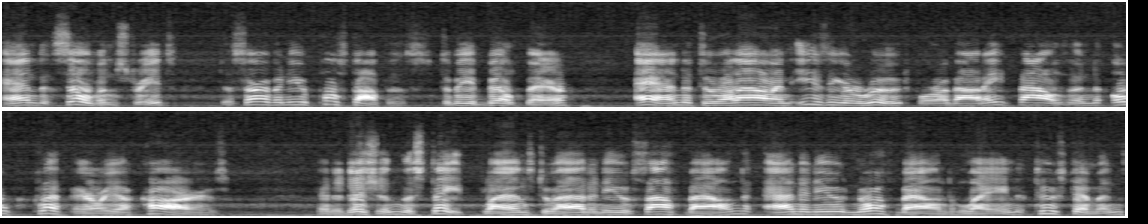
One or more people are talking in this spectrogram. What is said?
and Sylvan Streets to serve a new post office to be built there and to allow an easier route for about 8,000 Oak Cliff area cars. In addition, the state plans to add a new southbound and a new northbound lane to Stemmons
